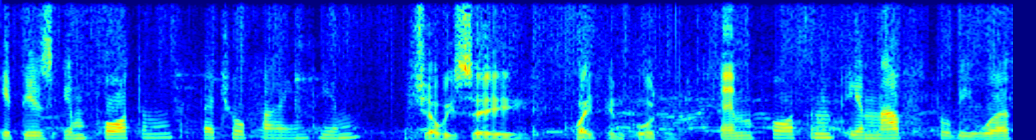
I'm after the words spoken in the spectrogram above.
it is important that you find him. Shall we say, quite important. Important enough to be worth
